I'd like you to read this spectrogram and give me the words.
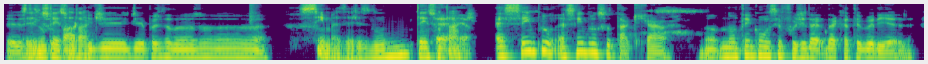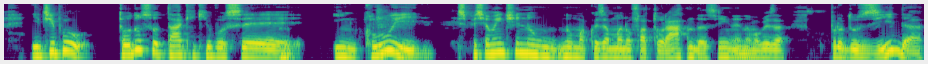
Eles, Eles têm não têm sotaque, sotaque. De, de apresentadores. Sim, mas eles não têm sotaque. É sempre, um- é sempre um sotaque, cara. Não, não tem como você fugir da, da categoria. E, tipo, todo sotaque que você inclui, especialmente num- numa coisa manufaturada, assim, né? Numa coisa produzida,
